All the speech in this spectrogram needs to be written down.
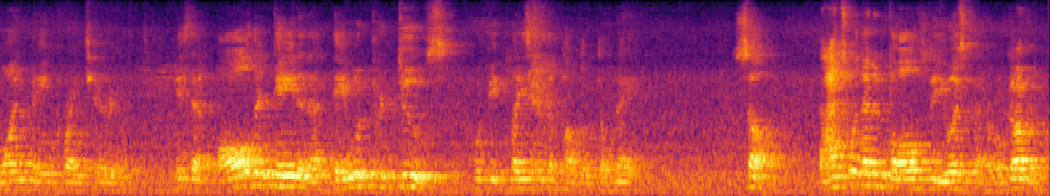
one main criteria, is that all the data that they would produce would be placed in the public domain. So that's when that involves the U.S. federal government.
